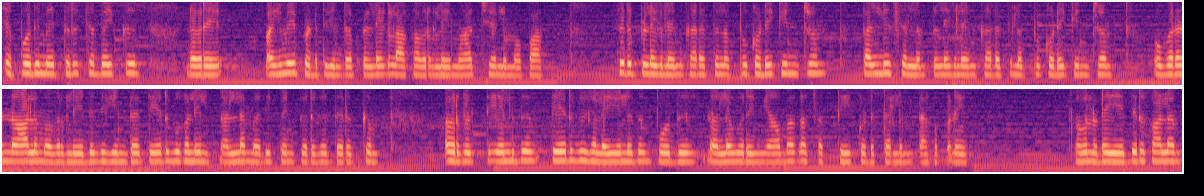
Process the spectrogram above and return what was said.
எப்போதுமே திருச்சபைக்கு அவரை மகிமைப்படுத்துகின்ற பிள்ளைகளாக அவர்களை மாற்றியல்லும் அப்பா. சிறு பிள்ளைகளின் கருத்தில் ஒப்பு கொடுக்கின்றோம். பள்ளி செல்லும் பிள்ளைகளின் கருத்தில் ஒப்பு கொடுக்கின்றோம். ஒவ்வொரு நாளும் அவர்கள் எழுதுகின்ற தேர்வுகளில் நல்ல மதிப்பெண் பெறுவதற்கு அவர்கள் எழுதும் தேர்வுகளை எழுதும் போது நல்ல ஒரு ஞாபக சக்தியை கொடுத்தள்ளும் தகப்பனே. அவளுடைய எதிர்காலம்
